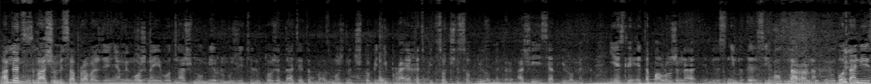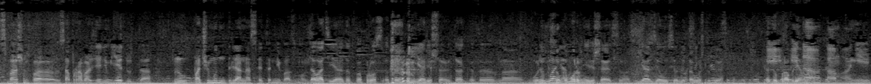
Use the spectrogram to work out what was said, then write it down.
опять И с вашими сопровождениями можно и вот нашему мирному жителю тоже дать эту возможность, чтобы не проехать 500-600 километров, а 60 километров. Если это положено э, с ним, э, с их сторона, вот они с вашим э, сопровождением едут, да. Ну, почему для нас это невозможно? Давайте я этот вопрос, это не я решаю, так, это на более Ну, высоком понятно. уровне решается у нас. Я сделаю все для того, чтобы И- эту и проблему... да, там они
